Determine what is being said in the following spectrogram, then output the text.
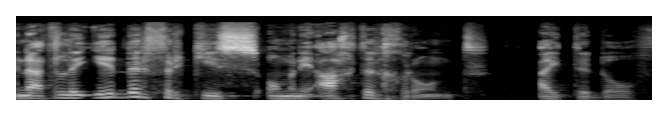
en dat hulle eerder verkies om in die agtergrond uit te dof.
